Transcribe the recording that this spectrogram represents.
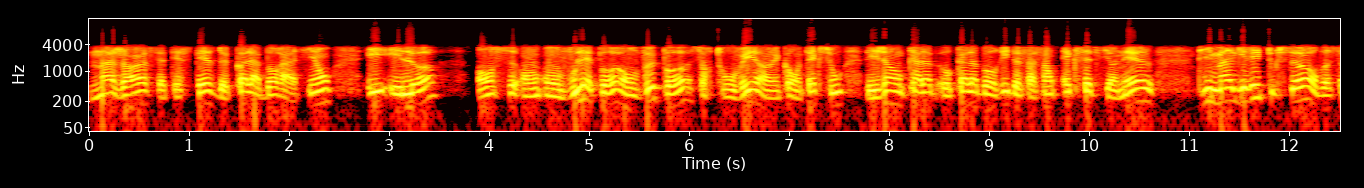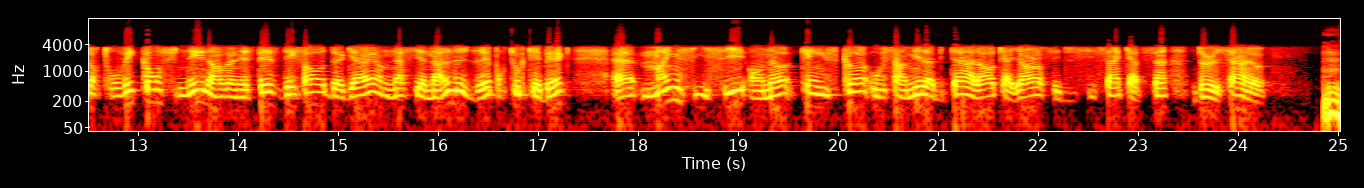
majeur, cette espèce de collaboration. Et, là, on, se, on, voulait pas, on veut pas se retrouver dans un contexte où les gens ont collaboré de façon exceptionnelle puis malgré tout ça, on va se retrouver confiné dans une espèce d'effort de guerre nationale, je dirais, pour tout le Québec, euh, même si ici, on a 15 cas aux 100 000 habitants, alors qu'ailleurs, c'est du 600, 400, 200.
